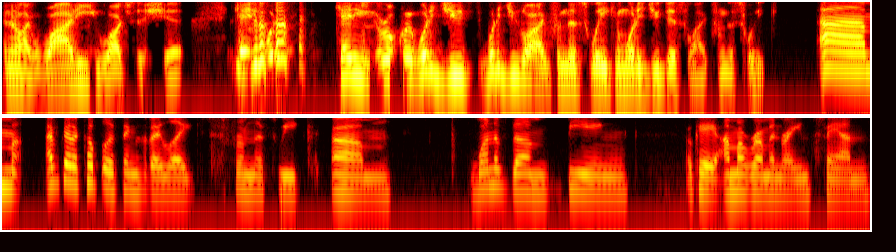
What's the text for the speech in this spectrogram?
and they're like, "Why do you watch this shit?" Katie, what, Katie, real quick, what did you what did you like from this week, and what did you dislike from this week? Um, I've got a couple of things that I liked from this week. Um, one of them being, okay, I'm a Roman Reigns fan.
